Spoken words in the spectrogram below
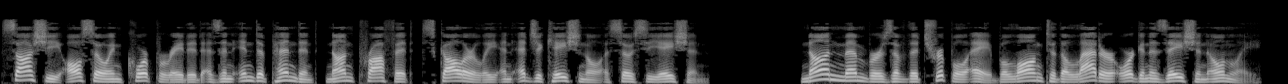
SASci also incorporated as an independent, non-profit, scholarly and educational association. Non-members of the AAA belong to the latter organization only.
